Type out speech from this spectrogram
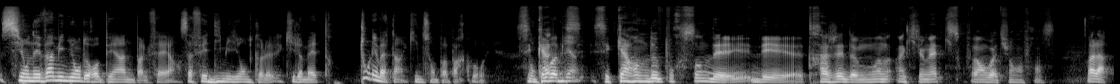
Si on est 20 millions d'Européens à ne pas le faire, ça fait 10 millions de kilomètres tous les matins qui ne sont pas parcourus. C'est 42% des, des, trajets de moins de 1 km qui sont faits en voiture en France. Voilà.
